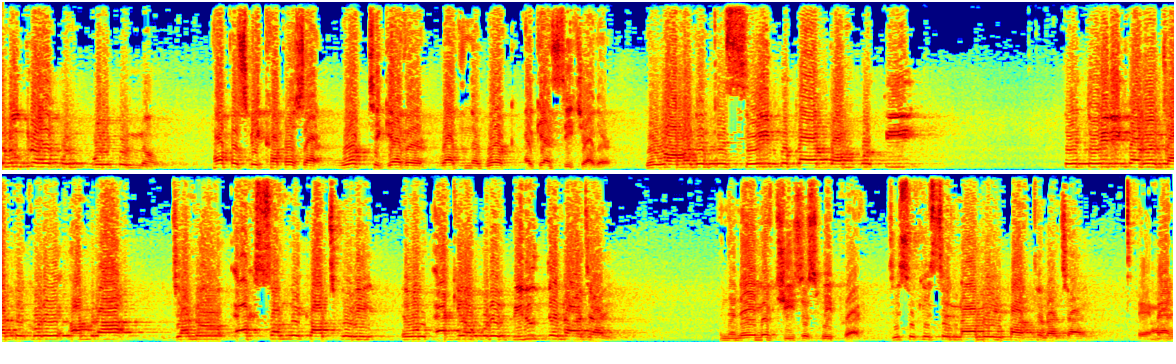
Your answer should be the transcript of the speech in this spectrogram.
অনুগ্রহে পরি- পরিপূর্ণ Help us be couples that work together rather than work against each other. প্রভু আমাদেরকে সেই প্রকার দম্পতি তে তৈরি করো যাতে করে আমরা যেন একসঙ্গে কাজ করি এবং একে অপরের বিরুদ্ধে না যাই In the name of Jesus we pray. যিশু খ্রিস্টের নামে প্রার্থনা চাই Amen.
